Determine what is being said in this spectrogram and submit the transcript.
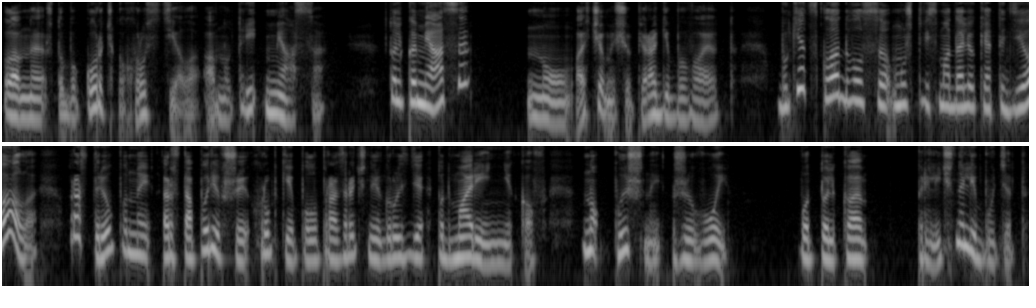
Главное, чтобы корочка хрустела, а внутри мясо. «Только мясо?» «Ну, а с чем еще пироги бывают?» Букет складывался, может, весьма далекий от идеала, растрепанный, растопыривший хрупкие полупрозрачные грузди подмаренников, но пышный, живой. Вот только прилично ли будет?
